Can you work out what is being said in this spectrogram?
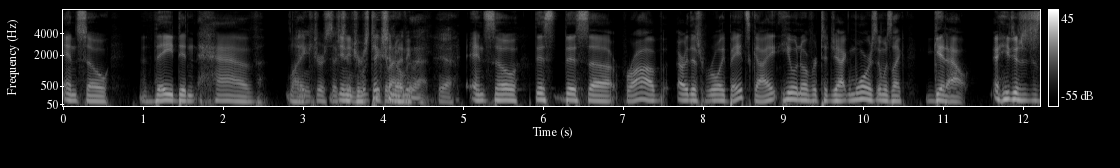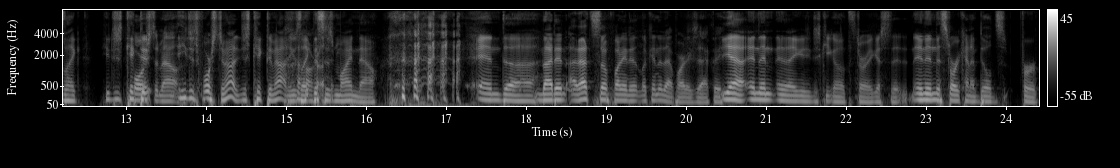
And so they didn't have like Any jurisdiction, any you would kick jurisdiction over anyway. that. Yeah. And so this this uh Rob or this Roy Bates guy, he went over to Jack Moore's and was like, "Get out!" And he just just like he just kicked Forced it- him out. He just forced him out. He just kicked him out. And he was like, "This is mine now." and uh No, I didn't. That's so funny. I didn't look into that part exactly. yeah, and then and then you just keep going with the story. I guess, that, and then the story kind of builds for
